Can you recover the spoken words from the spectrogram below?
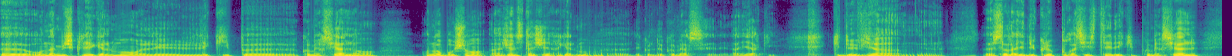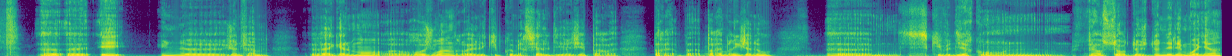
on a musclé également l'équipe commerciale en, embauchant un jeune stagiaire également d'école de commerce l'année dernière qui, qui devient salarié du club pour assister l'équipe commerciale. et une euh, jeune femme va également euh, rejoindre l'équipe commerciale dirigée par, par, par Émeric Janot. Euh, ce qui veut dire qu'on fait en sorte de se donner les moyens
